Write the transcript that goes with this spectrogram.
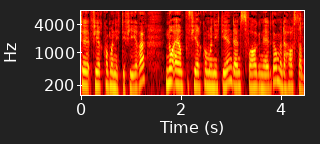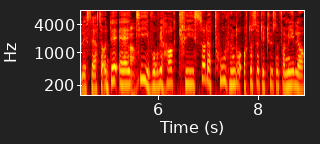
til 4,94. Nå er han på 4,91. Det er en svak nedgang, men det har stabilisert seg. Og det er en ja. tid hvor vi har kriser der 278 000 familier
